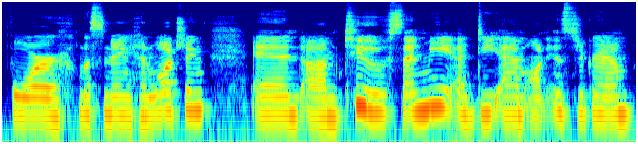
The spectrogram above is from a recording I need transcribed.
for listening and watching. And um, two, send me a DM on Instagram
